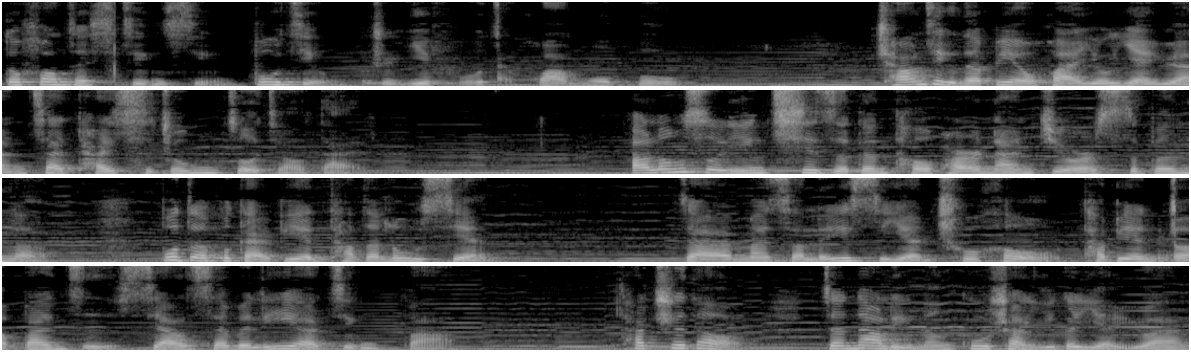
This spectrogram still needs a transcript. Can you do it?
都放在进行布景，只一幅彩画幕布。场景的变换由演员在台词中做交代。阿隆索因妻子跟头牌男角儿私奔了，不得不改变他的路线。在曼萨雷斯演出后，他便着班子向塞维利亚进发。他知道在那里能雇上一个演员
